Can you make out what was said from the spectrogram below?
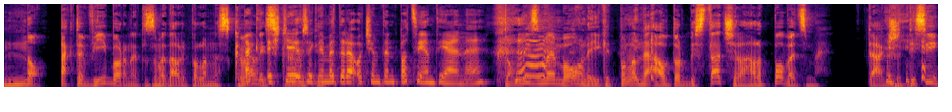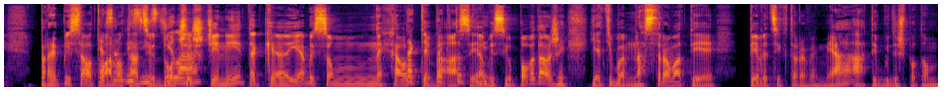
No, tak to je výborné, to jsme dali podle mě skvělý. Tak ještě řekneme teda, o čem ten pacient je, ne? To by sme mohli, keď podle mě autor by stačil, ale povedzme. Takže ty si prepísal tú ja anotáciu do češtiny, tak eh, ja by som nechal tak, teba tak asi, aby si ju povedal, že ja ti budem nastravovať tie, tie veci, ktoré viem ja a ty budeš potom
